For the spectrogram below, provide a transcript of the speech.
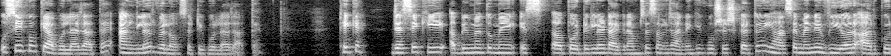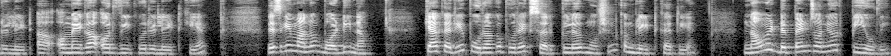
उसी को क्या बोला जाता है? एंगुलर वेलोसिटी बोला जाता है। ठीक है? जैसे कि अभी मैं तुम्हें इस पर्टिकुलर डायग्राम से समझाने की कोशिश करती हूँ, यहाँ से मैंने वी और आर को रिलेट ओमेगा और वी को रिलेट किया जैसे कि मानो बॉडी ना, क्या कर रही है? पूरा का पूरा एक सर्कुलर मोशन कंप्लीट कर रही है। Now it depends on your POV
